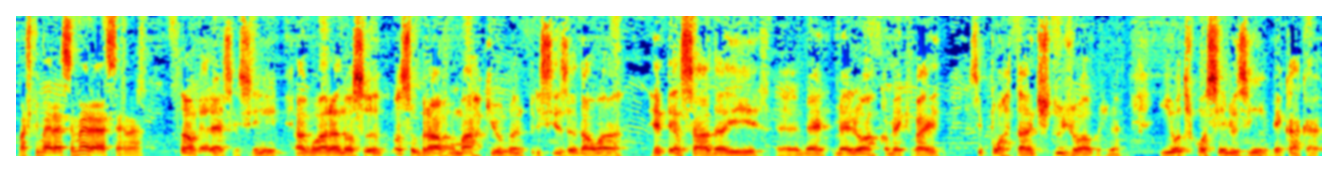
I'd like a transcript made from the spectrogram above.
Mas que merecem, merecem, né? Não, merecem sim. Agora, nosso, nosso bravo Mark Cuban precisa dar uma repensada aí é, me melhor como é que vai se portar antes dos jogos, né? E outro conselhozinho, vem cá, cara,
